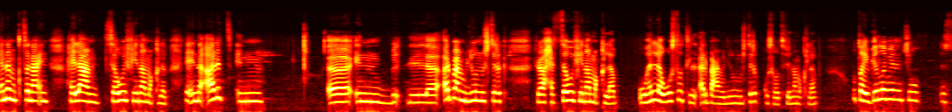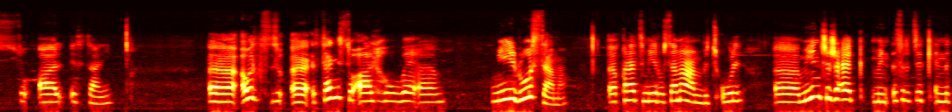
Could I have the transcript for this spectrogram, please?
أنا مقتنعة إن هايلة عم تسوي فينا مقلب. لأن قالت إن إن الأربع مليون مشترك راح تسوي فينا مقلب. وهلا وصلت للأربعة مليون مشترك وسوت فينا مقلب. وطيب يلا بينا نشوف السؤال الثاني. آه أول آه الثاني السؤال هو آه ميرو ساما. آه قناة ميرو ساما عم بتقول آه مين شجعك من أسرتك إنك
